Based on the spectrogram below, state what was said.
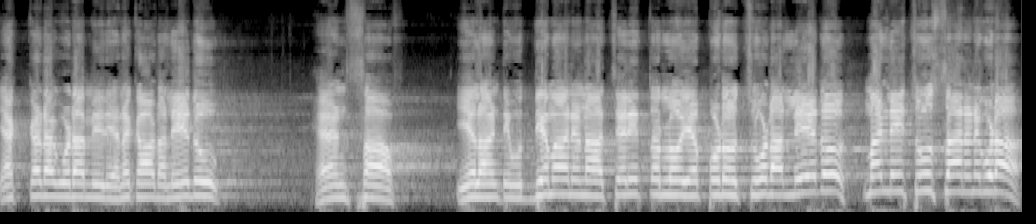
ఎక్కడ కూడా మీరు వెనకాడలేదు. హ్యాండ్స్ ఆఫ్ ఇలాంటి ఉద్యమాన్ని నా చరిత్రలో ఎప్పుడూ చూడలేదు మళ్ళీ చూస్తానని కూడా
